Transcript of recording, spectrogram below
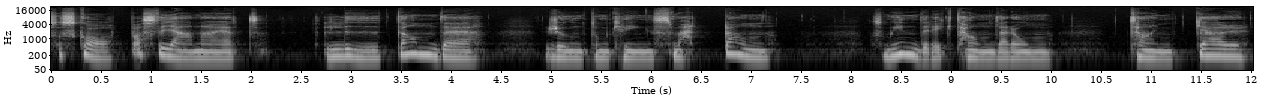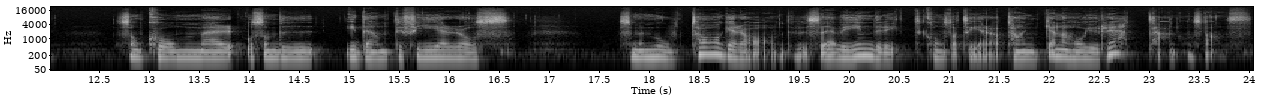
så skapas det gärna ett lidande runt omkring smärtan som indirekt handlar om tankar som kommer och som vi identifierar oss som en mottagare av. Det vill säga vi indirekt konstaterar att tankarna har ju rätt här någonstans.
